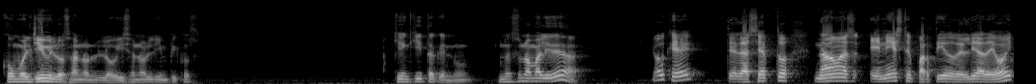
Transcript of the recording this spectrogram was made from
como el Jimmy Lozano lo hizo en Olímpicos, ¿quién quita que no, no es una mala idea? Ok, te la acepto. Nada más en este partido del día de hoy,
